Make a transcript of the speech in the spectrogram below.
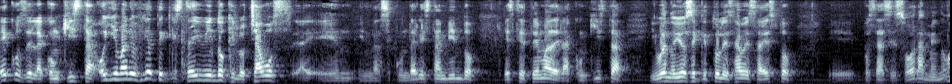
Ecos de la Conquista. Oye, Mario, fíjate que estoy viendo que los chavos eh, en, la secundaria están viendo este tema de la conquista. Y bueno, yo sé que tú le sabes a esto, eh, pues asesórame, ¿no?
